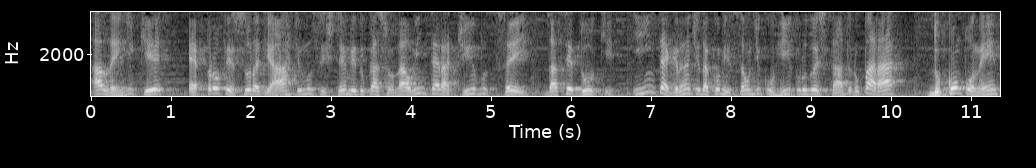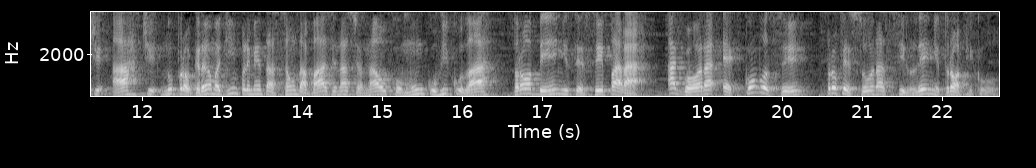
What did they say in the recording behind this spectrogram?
Além de que é professora de arte no Sistema Educacional Interativo SEI, da SEDUC, e integrante da Comissão de Currículo do Estado do Pará, do componente Arte no Programa de Implementação da Base Nacional Comum Curricular PRO-BNCC Pará. Agora é com você, professora Silene Trópico.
